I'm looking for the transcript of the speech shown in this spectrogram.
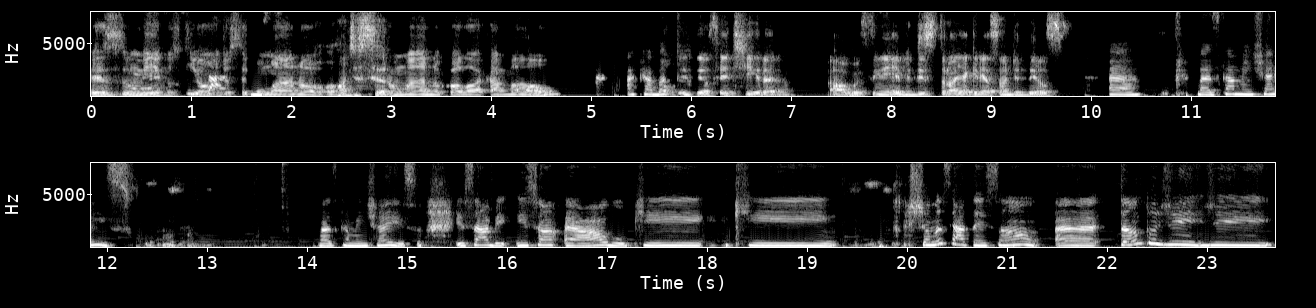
Presumimos que onde o ser humano, onde o ser humano coloca a mão, acaba onde tudo. Deus retira algo assim, ele destrói a criação de Deus. É, basicamente é isso. Basicamente é isso. E sabe, isso é algo que, que chama-se a atenção é, tanto de, de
